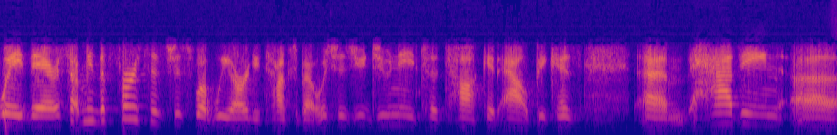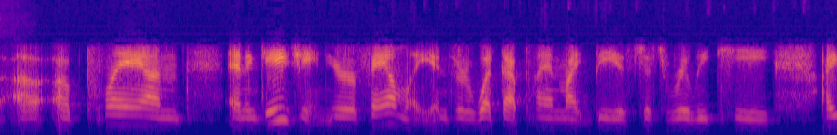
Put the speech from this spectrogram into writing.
way there. So, I mean, the first is just what we already talked about, which is you do need to talk it out because um, having a, a, a plan and engaging your family and sort of what that plan might be is just really key. I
